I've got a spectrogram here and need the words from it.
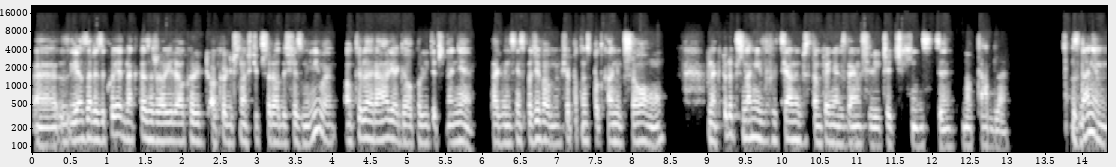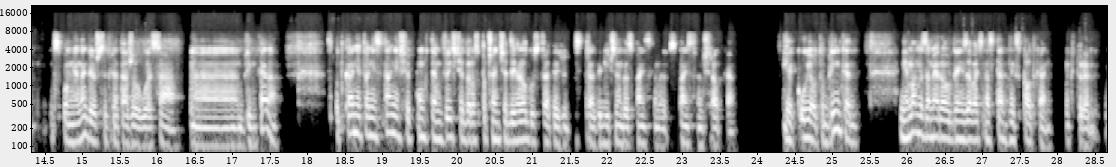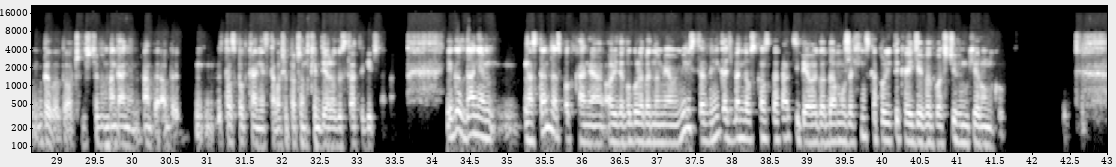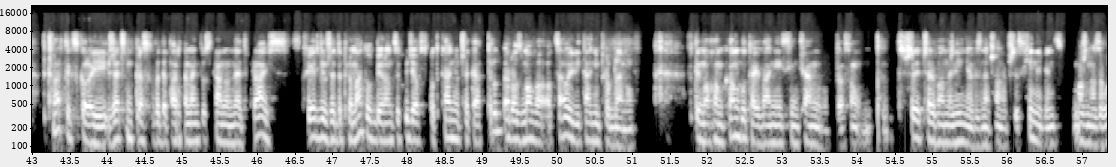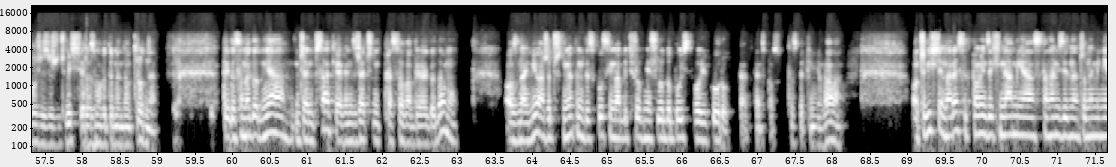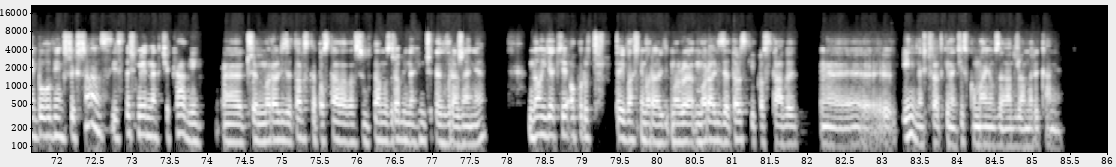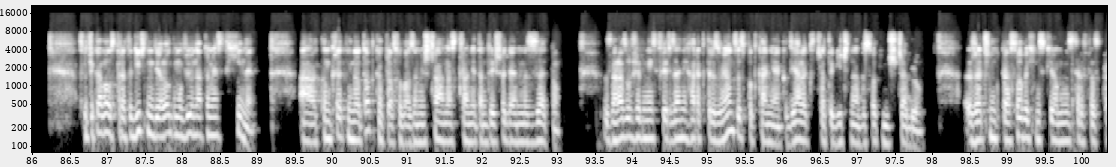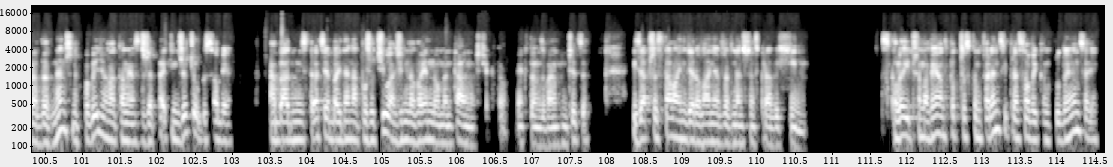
E, ja zaryzykuję jednak tezę, że o ile okoliczności przyrody się zmieniły, o tyle realia geopolityczne nie. Tak więc nie spodziewałbym się po tym spotkaniu przełomu, na który przynajmniej w oficjalnych wystąpieniach zdają się liczyć chińscy notable. Zdaniem wspomnianego już sekretarza USA e, Blinkena, spotkanie to nie stanie się punktem wyjścia do rozpoczęcia dialogu strategicznego z państwem, z państwem środka jak ujął to Blinken, nie mamy zamiaru organizować następnych spotkań, które byłyby oczywiście wymaganiem, aby, aby to spotkanie stało się początkiem dialogu strategicznego. Jego zdaniem następne spotkania, o ile w ogóle będą miały miejsce, wynikać będą z konstatacji Białego Domu, że chińska polityka idzie we właściwym kierunku. W czwartek z kolei rzecznik prasowy Departamentu Stanu Ned Price stwierdził, że dyplomatów biorących udział w spotkaniu czeka trudna rozmowa o całej litanii problemów, w tym o Hongkongu, Tajwanie i Xinjiangu. To są trzy czerwone linie wyznaczone przez Chiny, więc można założyć, że rzeczywiście rozmowy te będą trudne. Tego samego dnia Jen Psaki, a więc rzecznik prasowa Białego Domu, oznajmiła, że przedmiotem dyskusji ma być również ludobójstwo Ujgurów. W ten sposób to zdefiniowała. Oczywiście na reset pomiędzy Chinami a Stanami Zjednoczonymi nie było większych szans. Jesteśmy jednak ciekawi, e, czy moralizatorska postawa Waszyngtonu zrobi na Chińczykach wrażenie. No i jakie oprócz tej właśnie moralizatorskiej postawy e, inne środki nacisku mają w zanadrzu Amerykanie. Co ciekawe, o strategicznym dialogu mówiły natomiast Chiny, a konkretnie notatka prasowa zamieszczała na stronie tamtejszego MSZ-u. Znalazło się w niej stwierdzenie charakteryzujące spotkanie jako dialog strategiczny na wysokim szczeblu. Rzecznik prasowy chińskiego Ministerstwa Spraw Wewnętrznych powiedział natomiast, że Pekin życzyłby sobie, aby administracja Bidena porzuciła zimnowojenną mentalność, jak to, jak to nazywają Chińczycy, i zaprzestała ingerowania w wewnętrzne sprawy Chin. Z kolei przemawiając podczas konferencji prasowej konkludującej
